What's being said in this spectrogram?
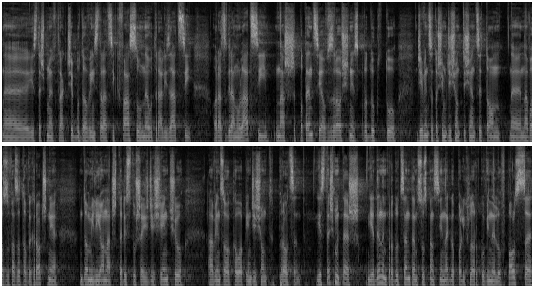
E, jesteśmy w trakcie budowy instalacji kwasu, neutralizacji oraz granulacji. Nasz potencjał wzrośnie z produktu 980 tysięcy ton e, nawozów azotowych rocznie do 1 460 a więc o około 50%. Jesteśmy też jedynym producentem suspensyjnego polichlorku winylu w Polsce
